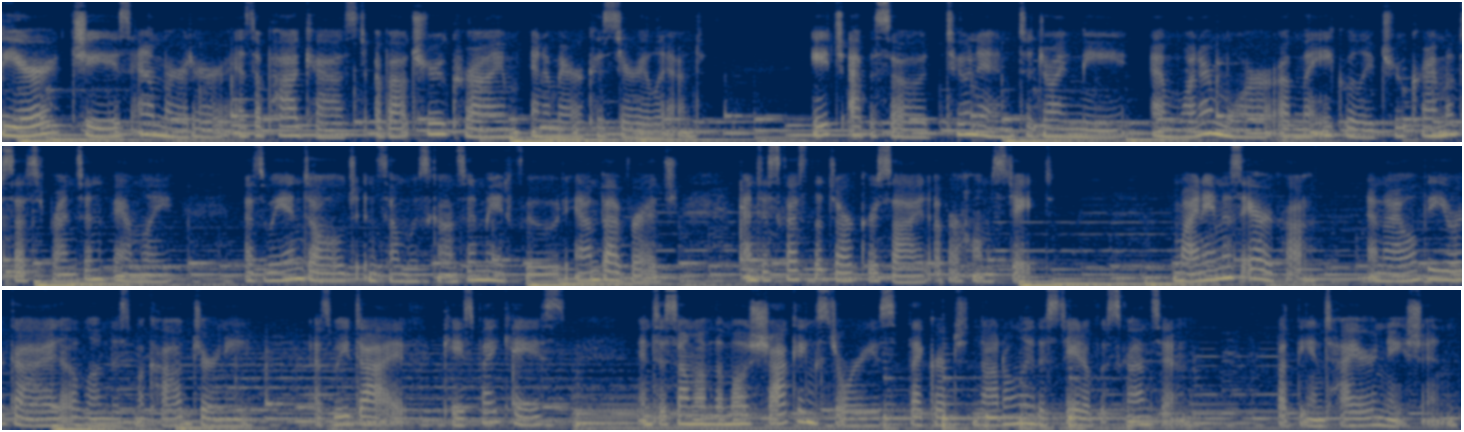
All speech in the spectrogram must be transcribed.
Beer, Cheese, and Murder is a podcast about true crime in America's Dairyland. Each episode, tune in to join me and one or more of my equally true crime obsessed friends and family as we indulge in some Wisconsin made food and beverage and discuss the darker side of our home state. My name is Erica, and I will be your guide along this macabre journey as we dive, case by case, into some of the most shocking stories that gripped not only the state of Wisconsin, but the entire nation.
